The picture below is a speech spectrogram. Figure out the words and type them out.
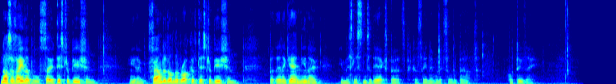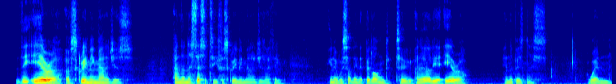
not available. So distribution, you know, founded on the rock of distribution. But then again, you know, you must listen to the experts because they know what it's all about. Or do they? The era of screaming managers and the necessity for screaming managers, I think, you know, was something that belonged to an earlier era in the business when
